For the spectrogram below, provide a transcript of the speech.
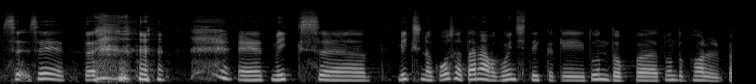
see, see, et et miks, miks nagu osa tänavakunsti ikkagi tundub, tundub halb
